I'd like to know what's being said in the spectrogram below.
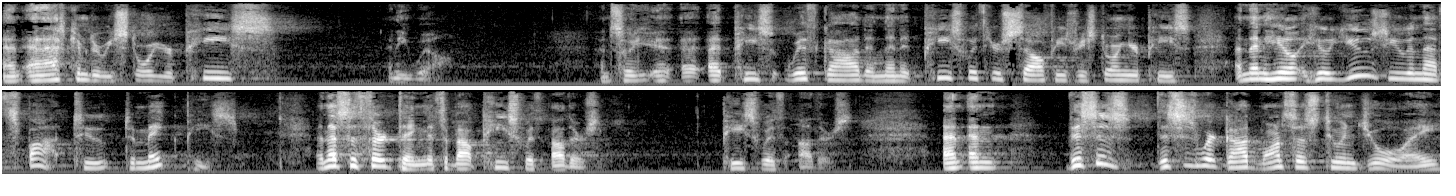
and, and ask Him to restore your peace, and He will. And so at peace with God and then at peace with yourself, he's restoring your peace. And then he'll, he'll use you in that spot to, to make peace. And that's the third thing that's about peace with others. Peace with others. And, and this, is, this is where God wants us to enjoy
